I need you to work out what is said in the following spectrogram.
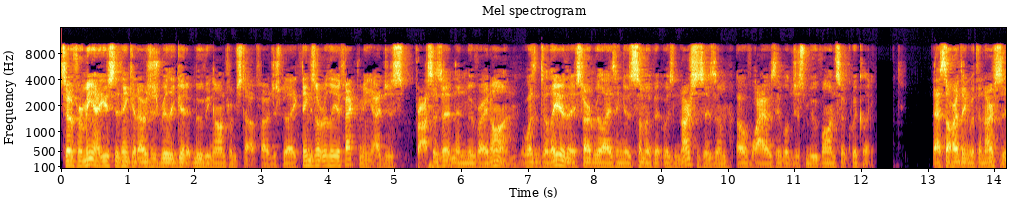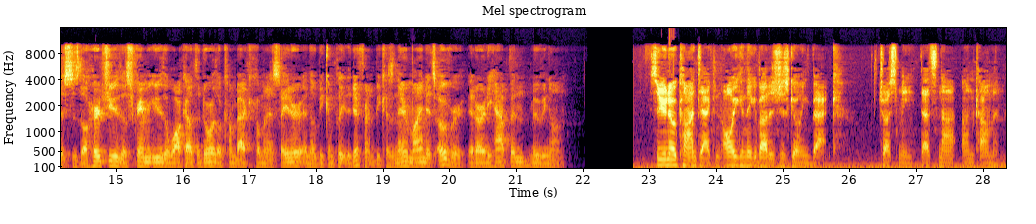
So for me, I used to think that I was just really good at moving on from stuff. I would just be like, things don't really affect me. I just process it and then move right on. It wasn't until later that I started realizing as some of it was narcissism of why I was able to just move on so quickly. That's the hard thing with the narcissist is they'll hurt you, they'll scream at you, they'll walk out the door, they'll come back a couple minutes later, and they'll be completely different because in their mind it's over. It already happened, moving on. So you're no contact and all you can think about is just going back. Trust me, that's not uncommon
